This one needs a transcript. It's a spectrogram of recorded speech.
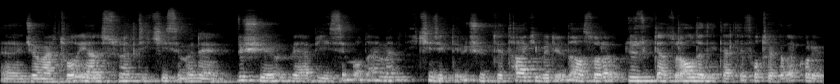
e, Cömertoğlu. Yani süratli iki isim öne düşüyor veya bir isim o da hemen ikincilikte, üçüncülükte takip ediyor. Daha sonra düzlükten sonra aldığı liderliği fotoya kadar koruyor.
